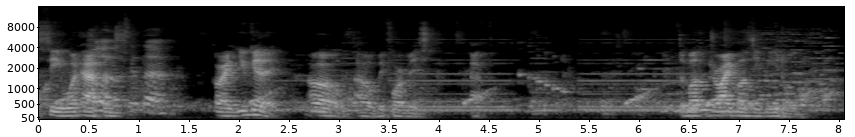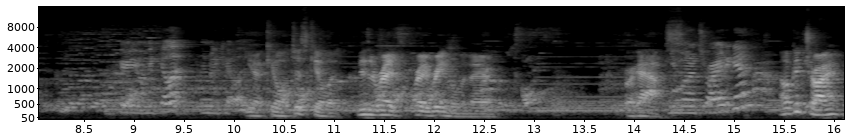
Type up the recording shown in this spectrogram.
Let's see what Hold on, let's happens. Oh, get the. Alright, you get it. Oh, oh, before me. The bu- dry buzzy beetle. Here, you want me to kill it? I'm gonna kill it. Yeah, kill it. Just kill it. There's a red red ring over there. Perhaps. You want to try it again? Oh, good try.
